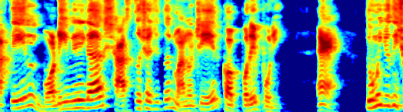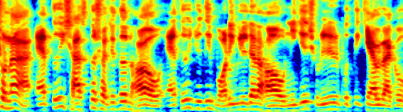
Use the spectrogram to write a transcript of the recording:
আতেল বডি বিল্ডার স্বাস্থ্য সচেতন মানুষের খপ্পরে পড়ি। হ্যাঁ তুমি যদি শোনা এতই স্বাস্থ্য সচেতন হও এতই যদি বডি বিল্ডার হও নিজের শরীরের প্রতি খেয়াল রাখো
